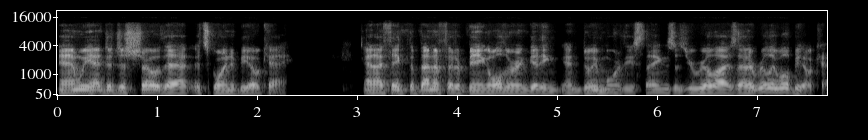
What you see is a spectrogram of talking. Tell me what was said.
And we had to just show that it's going to be okay. And I think the benefit of being older and getting and doing more of these things is you realize that it really will be okay.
